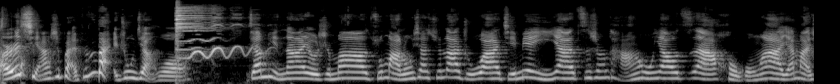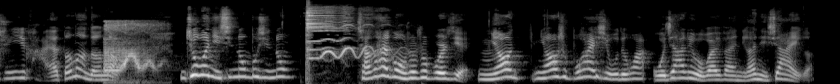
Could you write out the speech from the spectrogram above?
而且啊是百分百中奖哦。奖品呢？有什么祖马龙香薰蜡烛啊、洁面仪呀、资生堂红腰子啊、口红啊、亚马逊一卡呀，等等等等。你就问你心动不心动？强子还跟我说说波儿姐，你要你要是不害羞的话，我家里有 WiFi，你赶紧下一个。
